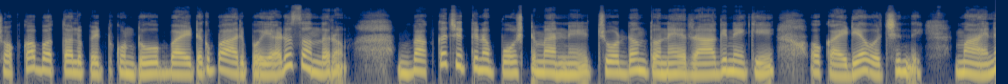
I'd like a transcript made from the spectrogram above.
చొక్కా బొత్తాలు పెట్టుకుంటూ బయటకు పారిపోయాడు సుందరం. బక్క చిక్కిన పోస్ట్ మ్యాన్ని చూడడంతోనే రాగినికి ఒక ఐడియా వచ్చింది. మా ఆయన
